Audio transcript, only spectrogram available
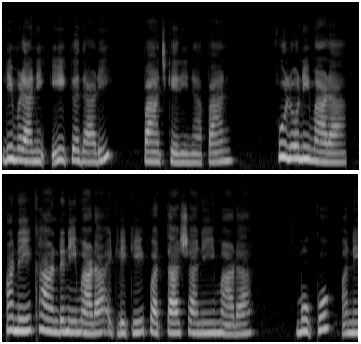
લીમડાની એક દાળી પાંચ કેરીના પાન, ફૂલોની માળા અને ખાંડની માળા એટલે કે પતાશાની માળા મૂકો અને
